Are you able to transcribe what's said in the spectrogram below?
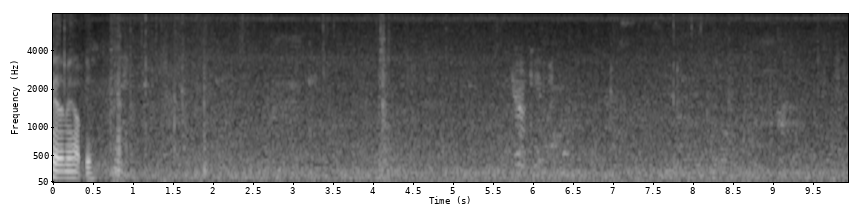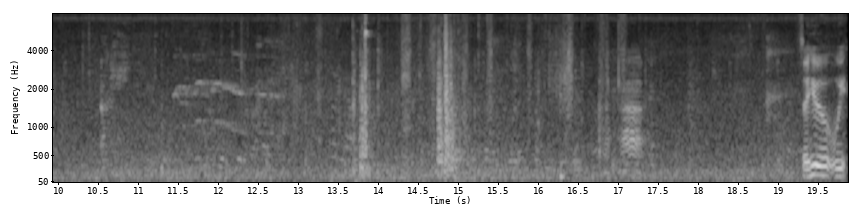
Here, let me help you. You're okay, man. Okay. Ah. So he we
